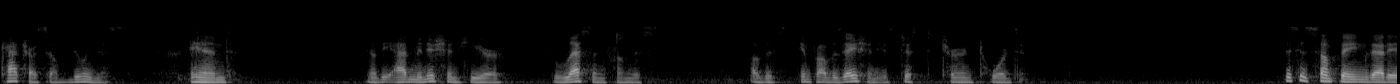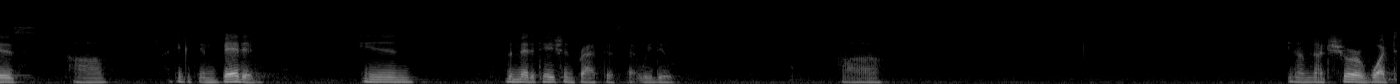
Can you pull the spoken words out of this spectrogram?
catch ourselves doing this. And you know, the admonition here, the lesson from this of this improvisation is just to turn towards it. This is something that is, uh, I think it's embedded in the meditation practice that we do. Uh, you know, I'm not sure what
